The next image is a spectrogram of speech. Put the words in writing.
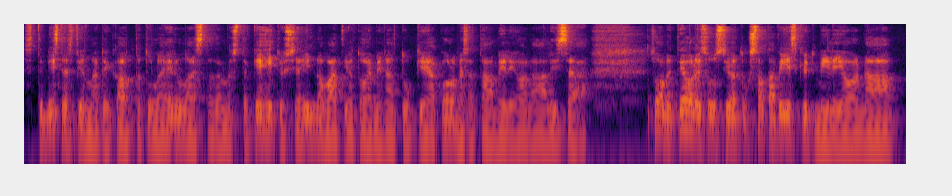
Sitten Business Finlandin kautta tulee erilaista tämmöistä kehitys- ja innovaatiotoiminnan tukea 300 miljoonaa lisää. Suomen teollisuussijoitus 150 miljoonaa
